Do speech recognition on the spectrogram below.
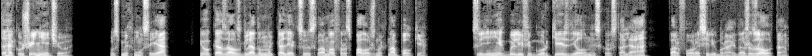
«Так уж и нечего», — усмехнулся я и указал взглядом на коллекцию слонов, расположенных на полке. Среди них были фигурки, сделанные из хрусталя, фарфора, серебра и даже золота.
